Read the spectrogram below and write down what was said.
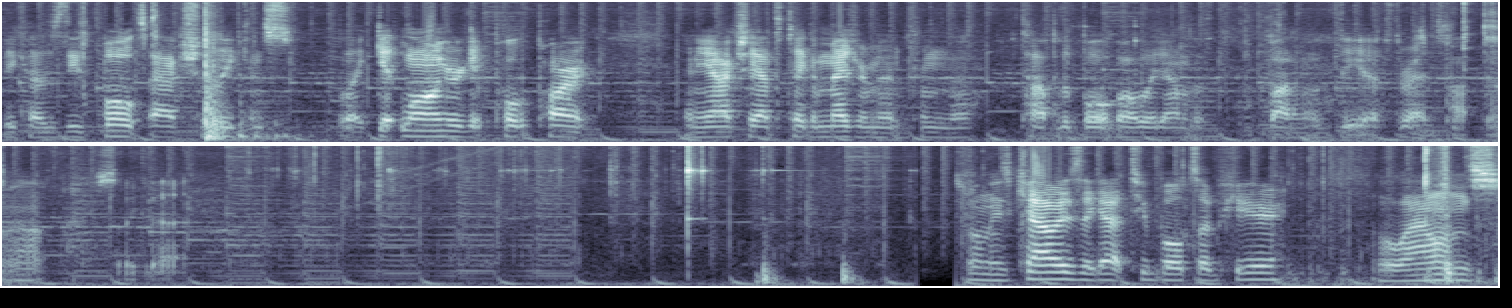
because these bolts actually can like get longer, get pulled apart, and you actually have to take a measurement from the top of the bolt all the way down to the bottom of the uh, thread. Pop them out just like that. So on these cowies, they got two bolts up here, allowance.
